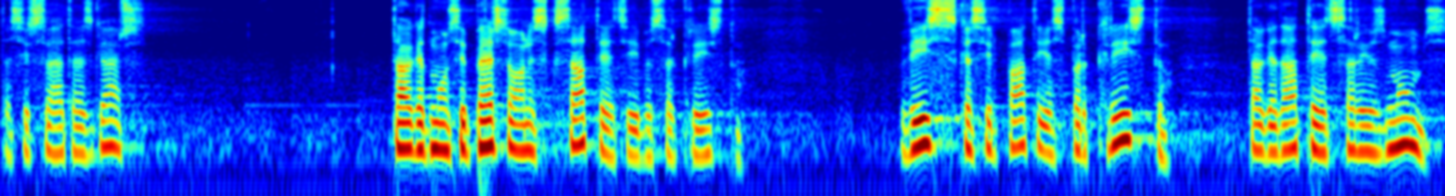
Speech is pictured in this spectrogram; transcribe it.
Tas ir svētais gars. Tagad mums ir personiskas attiecības ar Kristu. Viss, kas ir patiesa par Kristu, tagad attiecas arī uz mums.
